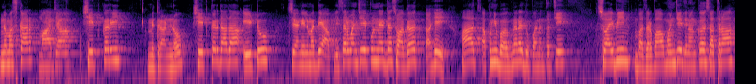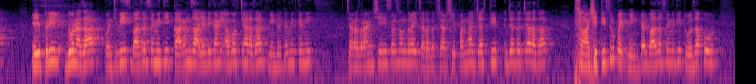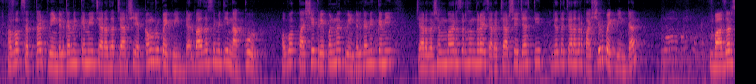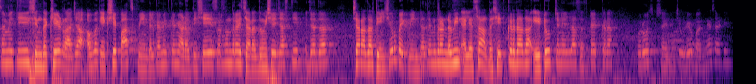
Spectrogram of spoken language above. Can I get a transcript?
नमस्कार माझ्या शेतकरी मित्रांनो शेतकरी दादा टू चॅनेलमध्ये आपले सर्वांचे पुन्हा एकदा स्वागत आहे. आज आपण बघणार आहे दुपारनंतरचे सोयाबीन बाजारभाव म्हणजे दिनांक सतरा एप्रिल दोन हजार पंचवीस बाजार समिती कारंजा. या ठिकाणी अवक चार हजार क्विंटल कमीत कमी चार हजार ऐंशी सरसंद्राई चार हजार चारशे पन्नास जास्तीत जास्त चार हजार सहाशे तीस रुपये. क्विंटल बाजार समिती तुळजापूर हवक सत्तर क्विंटल कमीत कमी चार हजार चारशे एक्कावन्न रुपये क्विंटल बाजार समिती नागपूर हवक पाचशे त्रेपन्न क्विंटल कमीत कमी चार हजार शंभर सरसंद्राई चार हजार चारशे जास्तीत जास्त चार हजार पाचशे रुपये क्विंटल. बाजार समिती सिंदखेड राजा अवक एकशे पाच क्विंटल कमीत कमी अडतीसशे सरसंद्राई चार हजार दोनशे जास्तीत जास्त चार हजार तीनशे रुपये क्विंटल. तर मित्रांनो नवीन आले असाल तर शेतकरी दादा यूट्यूब चॅनेलला सबस्क्राईब करा. रोज शाहिरांचे व्हिडिओ बघण्यासाठी.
